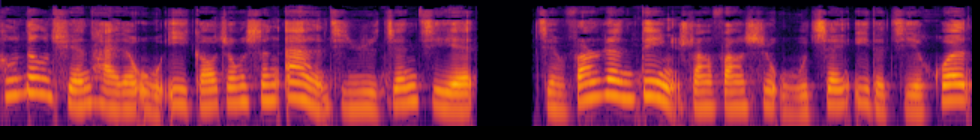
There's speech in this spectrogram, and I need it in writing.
轰动全台的五亿高中生案近日侦结，检方认定双方是无争议的结婚，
